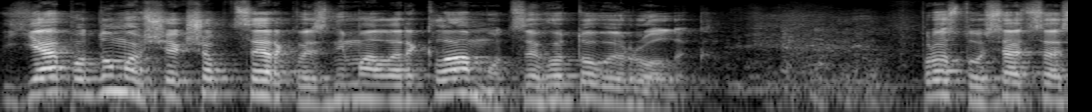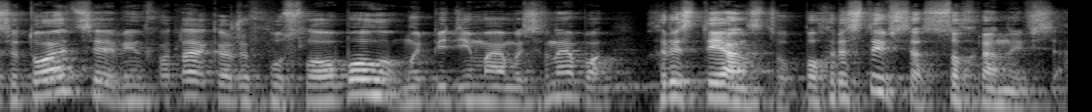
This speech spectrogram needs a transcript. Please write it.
Я подумав, що якщо б церква знімала рекламу, це готовий ролик. Просто уся ця ситуація, він хватає, каже, фу, слава Богу, ми підіймаємось в небо. Християнство похрестився, сохранився.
